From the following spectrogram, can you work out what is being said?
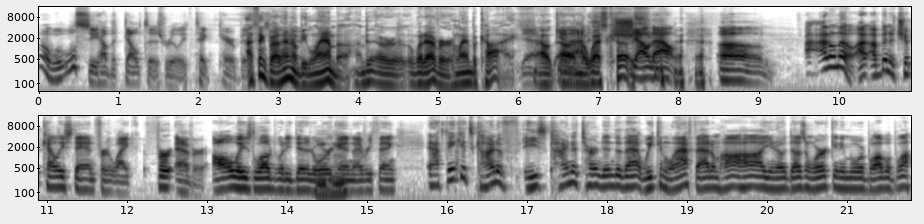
Oh, well, we'll see how the Delta is really taking care of business. I think by then it'll be Lamba or whatever, Lamba Kai yeah, out, out on the. West Coast. Shout out. um, I, I don't know. I, I've been a Chip Kelly stan for like forever. Always loved what he did at Mm-hmm. Oregon, everything. And I think it's kind of he's kind of turned into that. We can laugh at him, ha ha. You know, it doesn't work anymore. Blah blah blah.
